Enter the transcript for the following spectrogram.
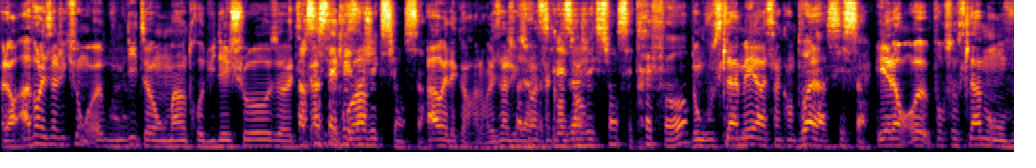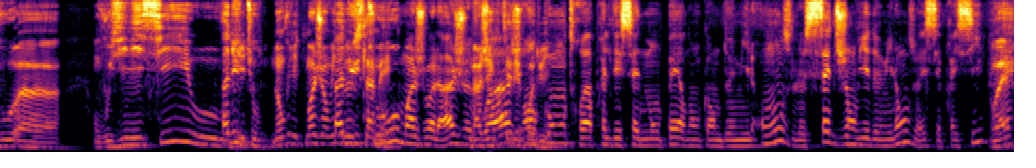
Alors avant les injections, euh, vous me dites, euh, on m'a introduit des choses. etc. Alors ça, c'est avec les injections, ça. Ah ouais, d'accord. Alors les injections Voilà, à parce que 50 les injections, c'est très fort. Donc vous slamez à 50 ans. Voilà, c'est ça. Et alors euh, pour ce slam, on vous, euh, on vous initie ou Pas vous du dites- tout. Non, vous dites, moi j'ai envie Pas de me du tout. Moi, je voilà, je vois, je rencontre après le décès de mon père, donc en 2011, le 7 janvier 2011, vous voyez, c'est précis. Ouais.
